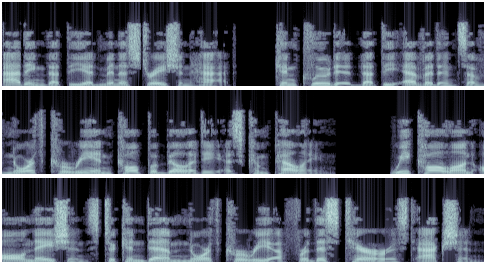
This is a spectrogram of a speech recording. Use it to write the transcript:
adding that the administration had concluded that the evidence of North Korean culpability is compelling. We call on all nations to condemn North Korea for this terrorist action.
